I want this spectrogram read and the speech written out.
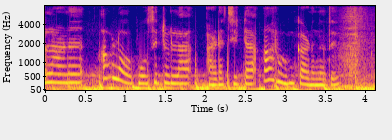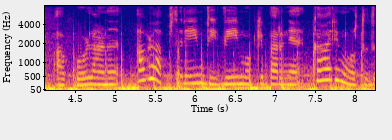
ാണ് അവൾ ഓപ്പോസിറ്റുള്ള അടച്ചിട്ട ആ റൂം കാണുന്നത്. അപ്പോഴാണ് അവൾ അപ്സരയും ദിവ്യയും ഒക്കെ പറഞ്ഞ് കാര്യം ഓർത്തത്.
